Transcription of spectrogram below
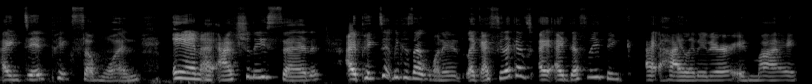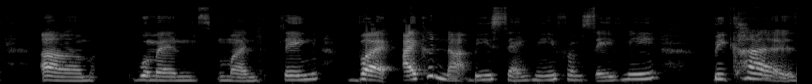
I did pick someone, and I actually said I picked it because I wanted, like, I feel like I've, I, I definitely think I highlighted her in my um Women's Month thing, but I could not be Sang-mi from Save Me because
